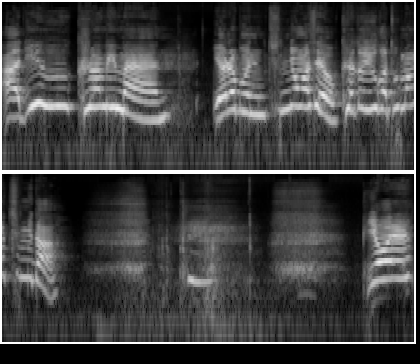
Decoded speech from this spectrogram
아디우 그럼 이만. 여러분 진정하세요. 궤도 유가 도망칩니다. 뼈의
